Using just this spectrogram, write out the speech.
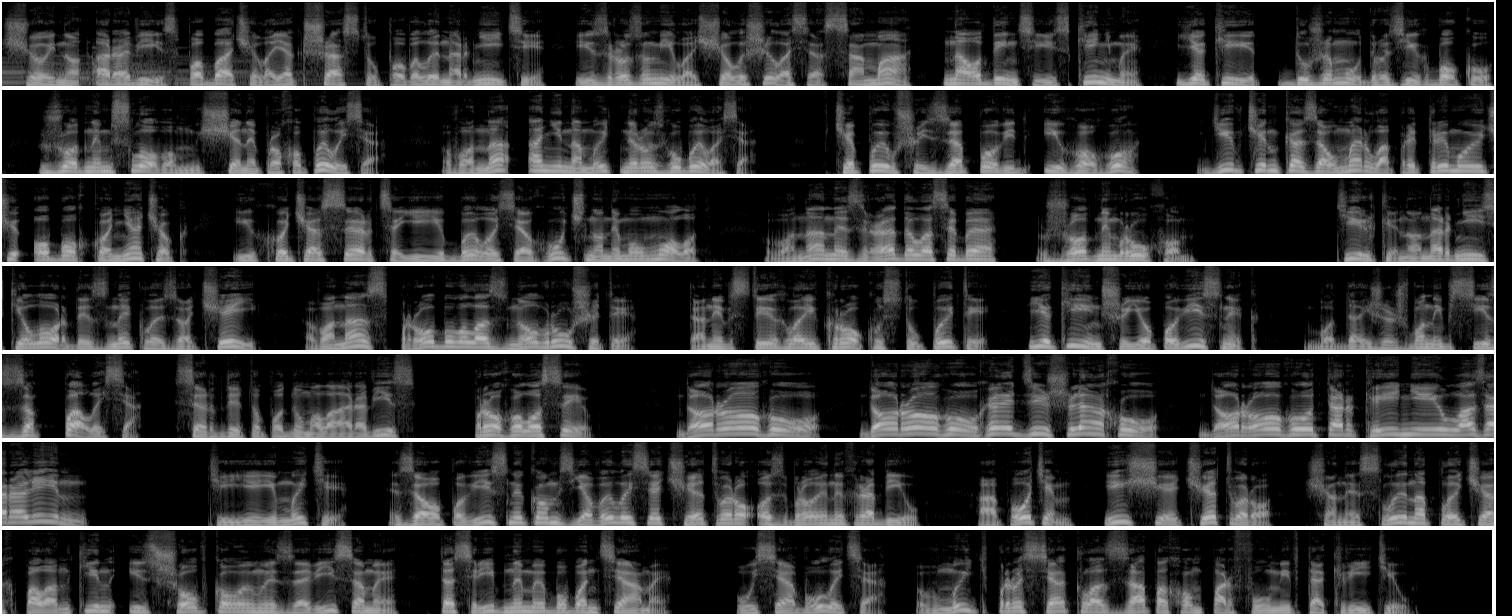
Щойно Аравіс побачила, як шасту повели нарнійці, і зрозуміла, що лишилася сама наодинці із кіньми, які дуже мудро з їх боку жодним словом ще не прохопилися, вона ані на мить не розгубилася. Вчепившись за повід Ігого, дівчинка завмерла, притримуючи обох конячок, і, хоча серце її билося гучно, немов молот, вона не зрадила себе жодним рухом. Тільки но нарнійські лорди зникли з очей, вона спробувала знов рушити, та не встигла й кроку ступити, як інший оповісник, бодай же ж вони всі запалися, сердито подумала Аравіс, проголосив. Дорогу, дорогу, геть зі шляху, дорогу Таркині Лазаралін. Тієї миті за оповісником з'явилися четверо озброєних рабів, а потім іще четверо, що несли на плечах паланкін із шовковими завісами та срібними бубанцями. Уся вулиця вмить просякла запахом парфумів та квітів.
